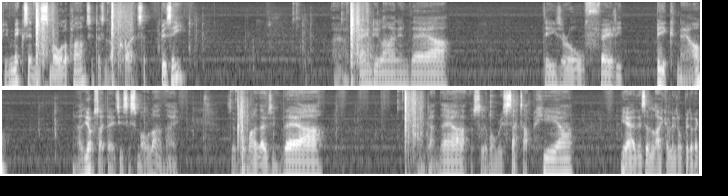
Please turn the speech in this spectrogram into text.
If you mix in the smaller plants, it doesn't look quite so busy. Uh, dandelion in there. These are all fairly big now. Uh, the oxide daisies are small, aren't they? So put one of those in there. And down there, so that when we set up here, yeah, there's a, like a little bit of a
